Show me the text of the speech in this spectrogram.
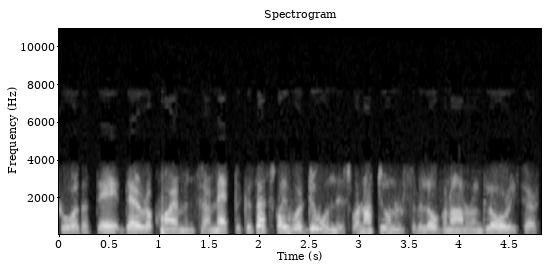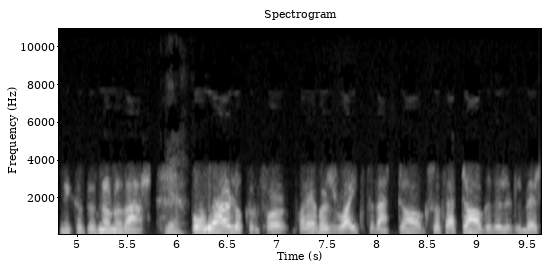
sure that they, their requirements are met because that's why we're doing this. We're not doing it for the love and honour and glory, certainly, because there's none of that. Yeah. But we are looking for whatever's right for that dog. So if that dog is a little bit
